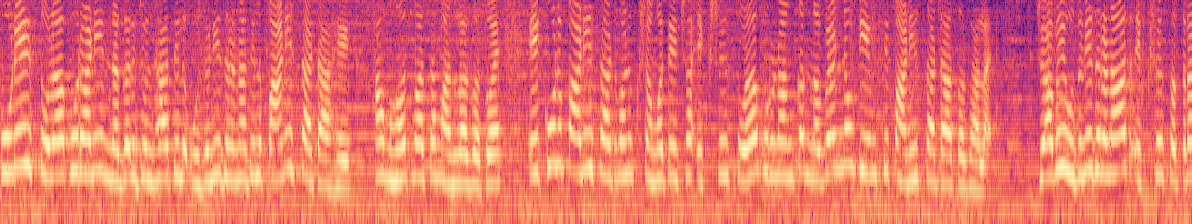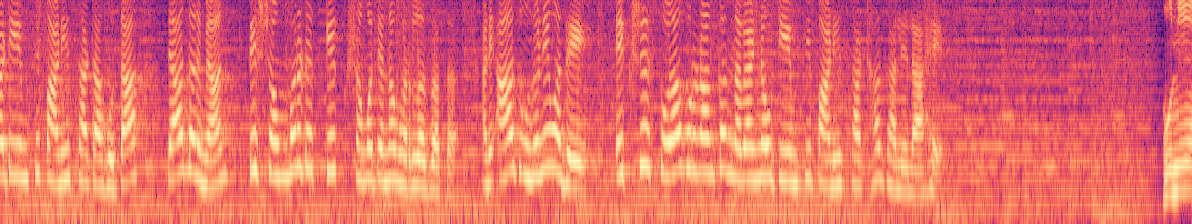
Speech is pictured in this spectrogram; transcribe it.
पुणे सोलापूर आणि नगर जिल्ह्यातील उजनी धरणातील पाणीसाठा आहे हा महत्त्वाचा मानला जातोय. एकूण पाणी साठवण क्षमतेच्या एकशे सोळा पूर्णांक नव्याण्णव टीएमसी पाणीसाठा आता झालाय. ज्यावेळी उजनी धरणात एकशे सतरा टीएमसी पाणी साठा होता त्या दरम्यान ते शंभर टक्के क्षमतेनं भरलं जातं. आणि आज उजनीमध्ये एकशे सोळा पूर्णांक नव्याण्णव टीएमसी पाणी साठा झालेला आहे. पुणे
